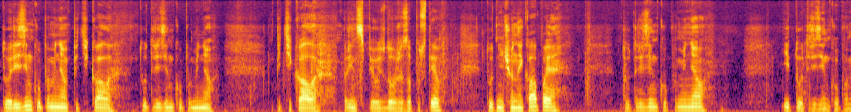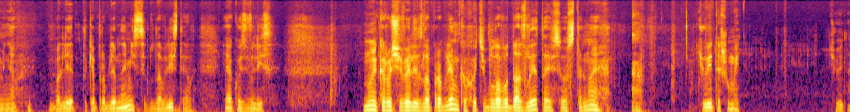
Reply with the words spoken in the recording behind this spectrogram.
Тут резинку поміняв, підтікала. Тут резинку поміняв, підтікала. В принципі, ось довже запустив. Тут нічого не капає. Тут резинку поміняв. І тут резинку поміняв. Болє таке проблемне місце, туди влізти, але якось вліз. Ну і коротше вилізла проблемка, хоч і була вода злита і все остальне. Чуєте, шумить? Чуєте?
